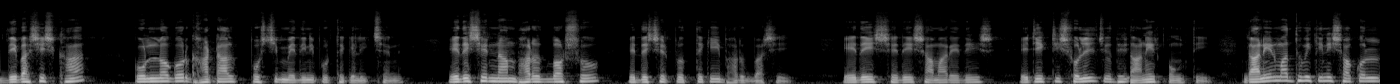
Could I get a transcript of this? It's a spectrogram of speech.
দেবাশিস খাঁ কোন্নগর ঘাটাল, পশ্চিম মেদিনীপুর থেকে লিখছেন এদেশের নাম ভারতবর্ষ এদেশের প্রত্যেকেই ভারতবাসী। এদেশ সেদেশ আমার এদেশ এটি একটি সলিল চৌধুরী গানের পংক্তি গানের মাধ্যমে তিনি সকল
